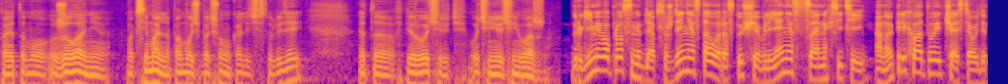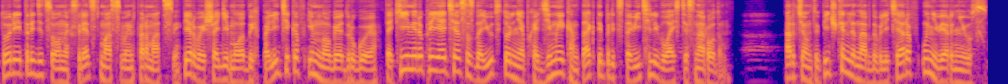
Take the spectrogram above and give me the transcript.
поэтому желание максимально помочь большому количеству людей – это в первую очередь очень и очень важно. Другими вопросами для обсуждения стало растущее влияние социальных сетей. Оно перехватывает часть аудитории традиционных средств массовой информации, первые шаги молодых политиков и многое другое. Такие мероприятия создают столь необходимые контакты представителей власти с народом. Артем Тупичкин, Леонардо Влетяров, UniverNews.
